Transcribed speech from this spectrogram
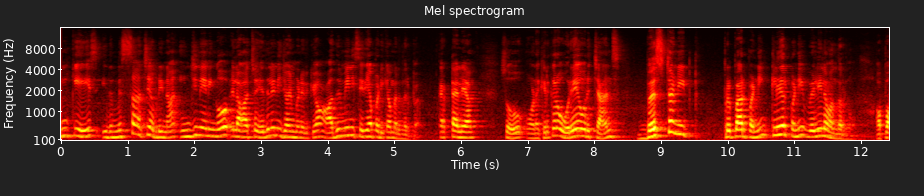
இன்கேஸ் இது மிஸ் ஆச்சு அப்படின்னா இன்ஜினியரிங்கோ இல்லை ஆச்சோ எதில் நீ ஜாயின் பண்ணியிருக்கியோ அதுவுமே நீ சரியாக படிக்காமல் இருந்திருப்பேன் கரெக்டாக இல்லையா? ஸோ உனக்கு இருக்கிற ஒரே ஒரு சான்ஸ் பெஸ்ட்டாக நீட் ப்ரிப்பேர் பண்ணி கிளியர் பண்ணி வெளியில் வந்துடணும் அப்போ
